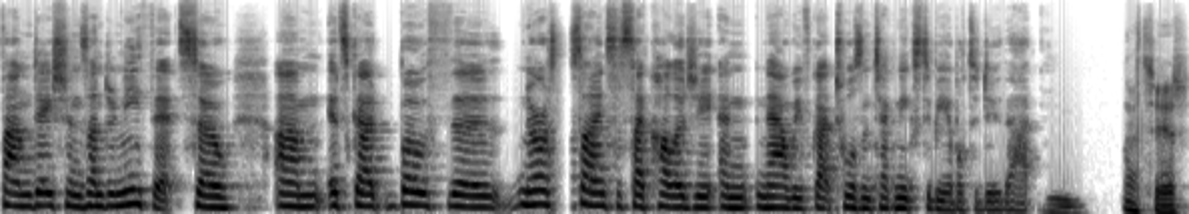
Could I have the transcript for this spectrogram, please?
foundations underneath it. So um, it's got both the neuroscience the psychology and now we've got tools and techniques to be able to do that. Mm, that's it.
